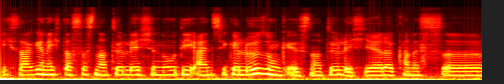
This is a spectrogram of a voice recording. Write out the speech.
ich sage nicht, dass es natürlich nur die einzige Lösung ist. Natürlich, jeder kann es äh,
